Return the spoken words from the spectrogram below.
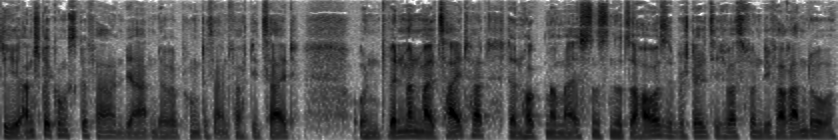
die Ansteckungsgefahr. Und der andere Punkt ist einfach die Zeit. Und wenn man mal Zeit hat, dann hockt man meistens nur zu Hause, bestellt sich was von Lieferando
